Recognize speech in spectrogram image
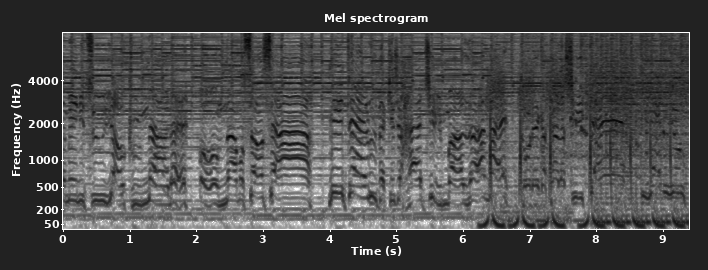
ために強くなれ。女もそうさ。見てるだけじゃ始まらない。これが正しいって。言えるよ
